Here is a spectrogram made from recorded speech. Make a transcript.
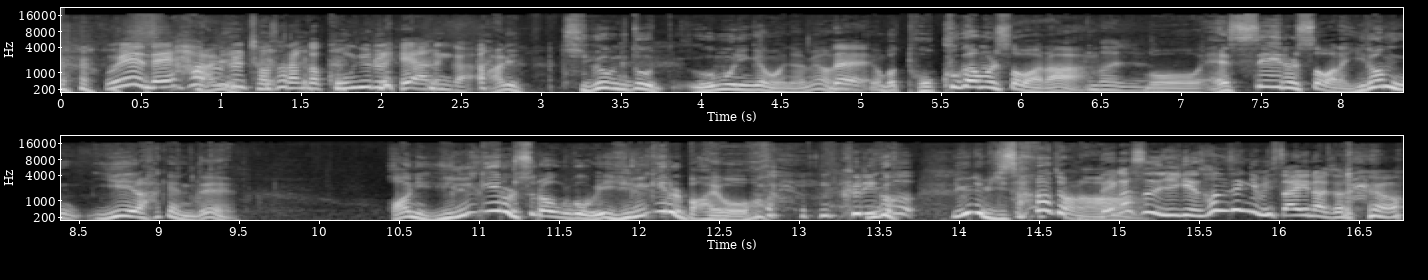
왜 내 하루를 아니. 저 사람과 공유를 해야 하는가? 아니 지금도 의문인 게 뭐냐면 네. 뭐 독후감을 써와라, 맞아요. 뭐 에세이를 써와라 이런 이해를 하겠는데 아니 일기를 쓰라고 그러고 왜 일기를 봐요? 그리고 이거 이거 좀 이상하잖아. 내가 쓴 일기에 선생님이 사인하잖아요.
